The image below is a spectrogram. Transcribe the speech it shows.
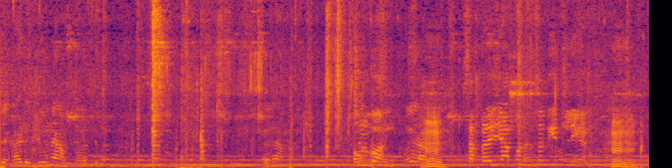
त्या काठी घेऊन आमच्या रामा? हम्म, सकाळी जी आपण हसत घेतली का नाही,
